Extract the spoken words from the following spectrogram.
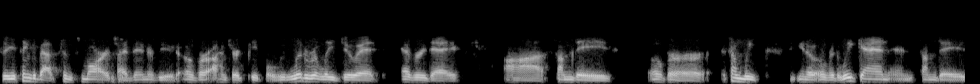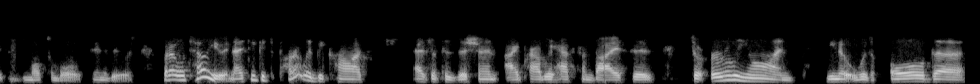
So you think about since March, I've interviewed over 100 people. We literally do it every day. Uh, some days over, some weeks, you know, over the weekend, and some days multiple interviewers. But I will tell you, and I think it's partly because as a physician, I probably have some biases. So early on, you know, it was all the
